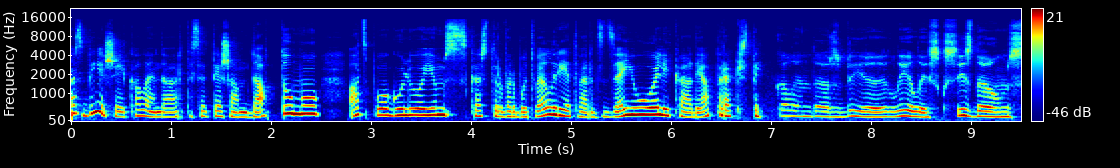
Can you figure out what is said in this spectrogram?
Kas bija šie kalendāri? Tas ir tiešām datumu atspoguļojums, kas tur varbūt vēl ir ietverts dzējoļi, kādi apraksti. Kalendārs bija lielisks izdevums,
